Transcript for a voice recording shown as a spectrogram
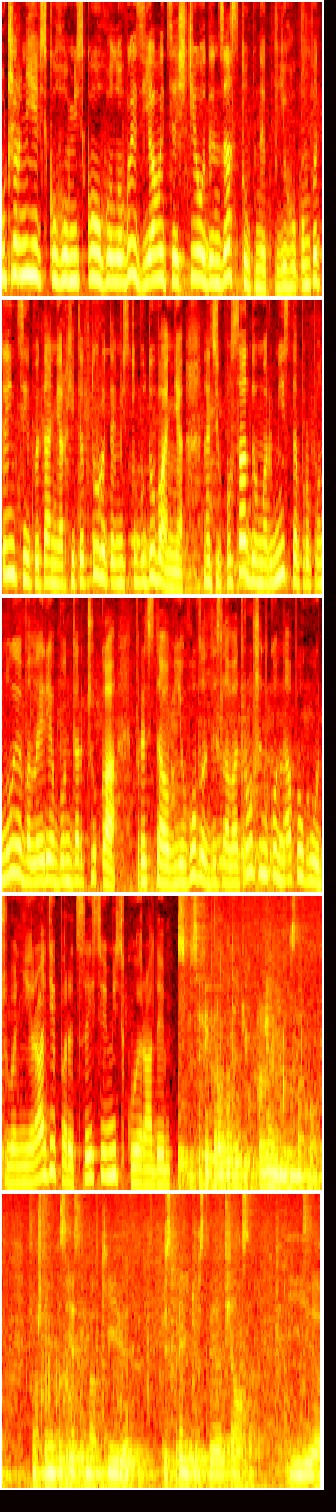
У Чернігівського міського голови з'явиться ще один заступник. В його компетенції питання архітектури та містобудування. На цю посаду мер міста пропонує Валерія Бондарчука. Представив його Владислава Трошенко на погоджувальній раді перед сесією міської ради. Специфика работы этих управлений не знакома, потому что непосредственно в Киеве при строительстве я общался и э,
